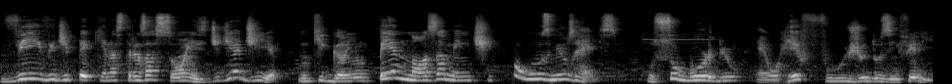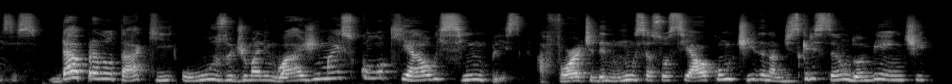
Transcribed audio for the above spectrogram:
vive de pequenas transações de dia a dia, em que ganham penosamente alguns mil réis. O subúrbio é o refúgio dos infelizes. Dá para notar aqui o uso de uma linguagem mais coloquial e simples, a forte denúncia social contida na descrição do ambiente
